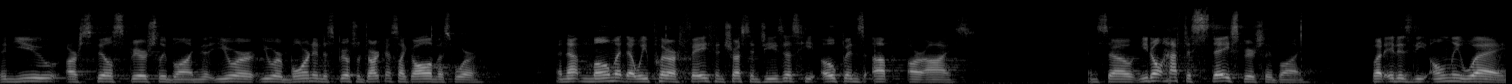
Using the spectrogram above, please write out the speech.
then you are still spiritually blind. That you are you were born into spiritual darkness like all of us were. And that moment that we put our faith and trust in Jesus, he opens up our eyes. And so you don't have to stay spiritually blind, but it is the only way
